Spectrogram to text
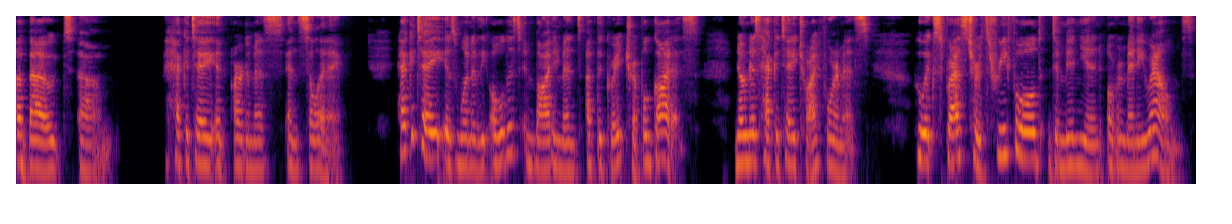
about um, Hecate and Artemis and Selene. Hecate is one of the oldest embodiments of the great triple goddess, known as Hecate Triformis, who expressed her threefold dominion over many realms.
